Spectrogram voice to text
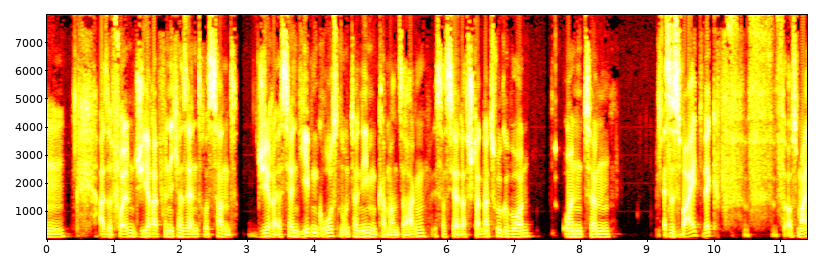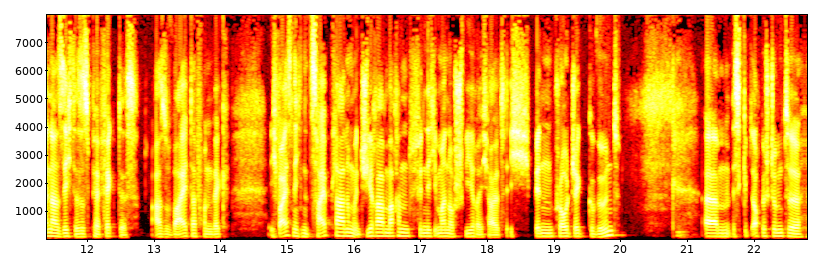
Hm. Also vor allem Jira finde ich ja sehr interessant. Jira ist ja in jedem großen Unternehmen, kann man sagen, ist das ja das Standardtool geworden. Und ähm, es ist weit weg, aus meiner Sicht, dass es perfekt ist. Also weit davon weg. Ich weiß nicht, eine Zeitplanung in Jira machen, finde ich immer noch schwierig halt. Ich bin Project gewöhnt. Ähm, es gibt auch bestimmte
